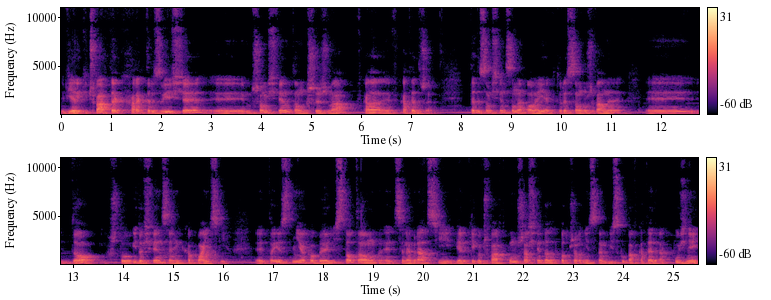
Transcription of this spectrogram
Wielki Czwartek charakteryzuje się y, mszą świętą Krzyżma w, ka, w katedrze. Wtedy są święcone oleje, które są używane y, do chrztu i do święceń kapłańskich. Y, To jest niejakoby istotą celebracji Wielkiego Czwartku, msza święta pod przewodnictwem biskupa w katedrach. Później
